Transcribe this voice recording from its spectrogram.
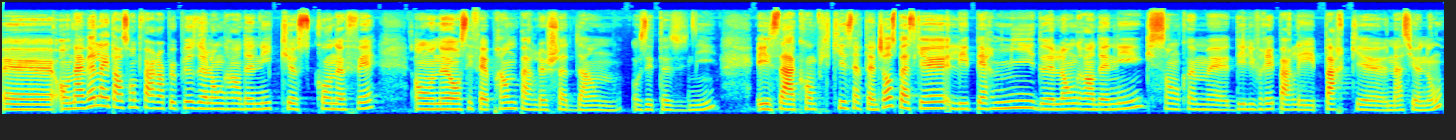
Euh, on avait l'intention de faire un peu plus de longue randonnée que ce qu'on a fait. On, a- on s'est fait prendre par le shutdown aux États-Unis et ça a compliqué certaines choses parce que les permis de longue randonnée qui sont comme euh, délivrés par les parcs euh, nationaux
